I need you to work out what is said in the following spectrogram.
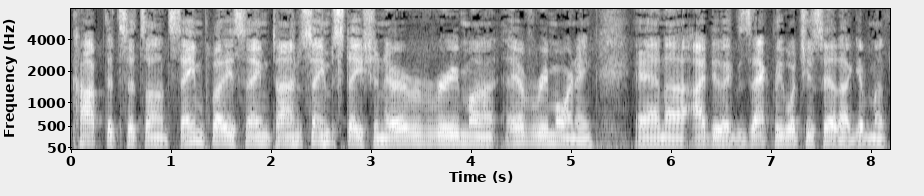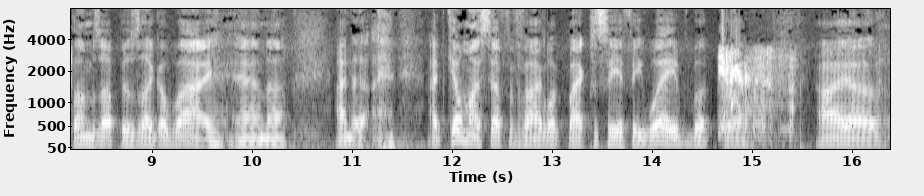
cop that sits on the same place, same time, same station every mo- every morning, and uh, I do exactly what you said. I give him a thumbs up as I go by, and. Uh, I'd, I'd kill myself if I looked back to see if he waved, but uh, I, uh,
